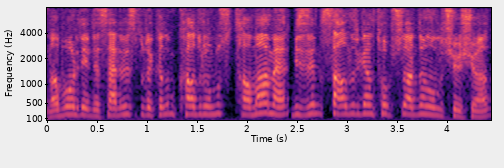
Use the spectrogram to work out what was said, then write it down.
Laborde'yi de serbest bırakalım. Kadromuz tamamen bizim saldırgan topçulardan oluşuyor şu an.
